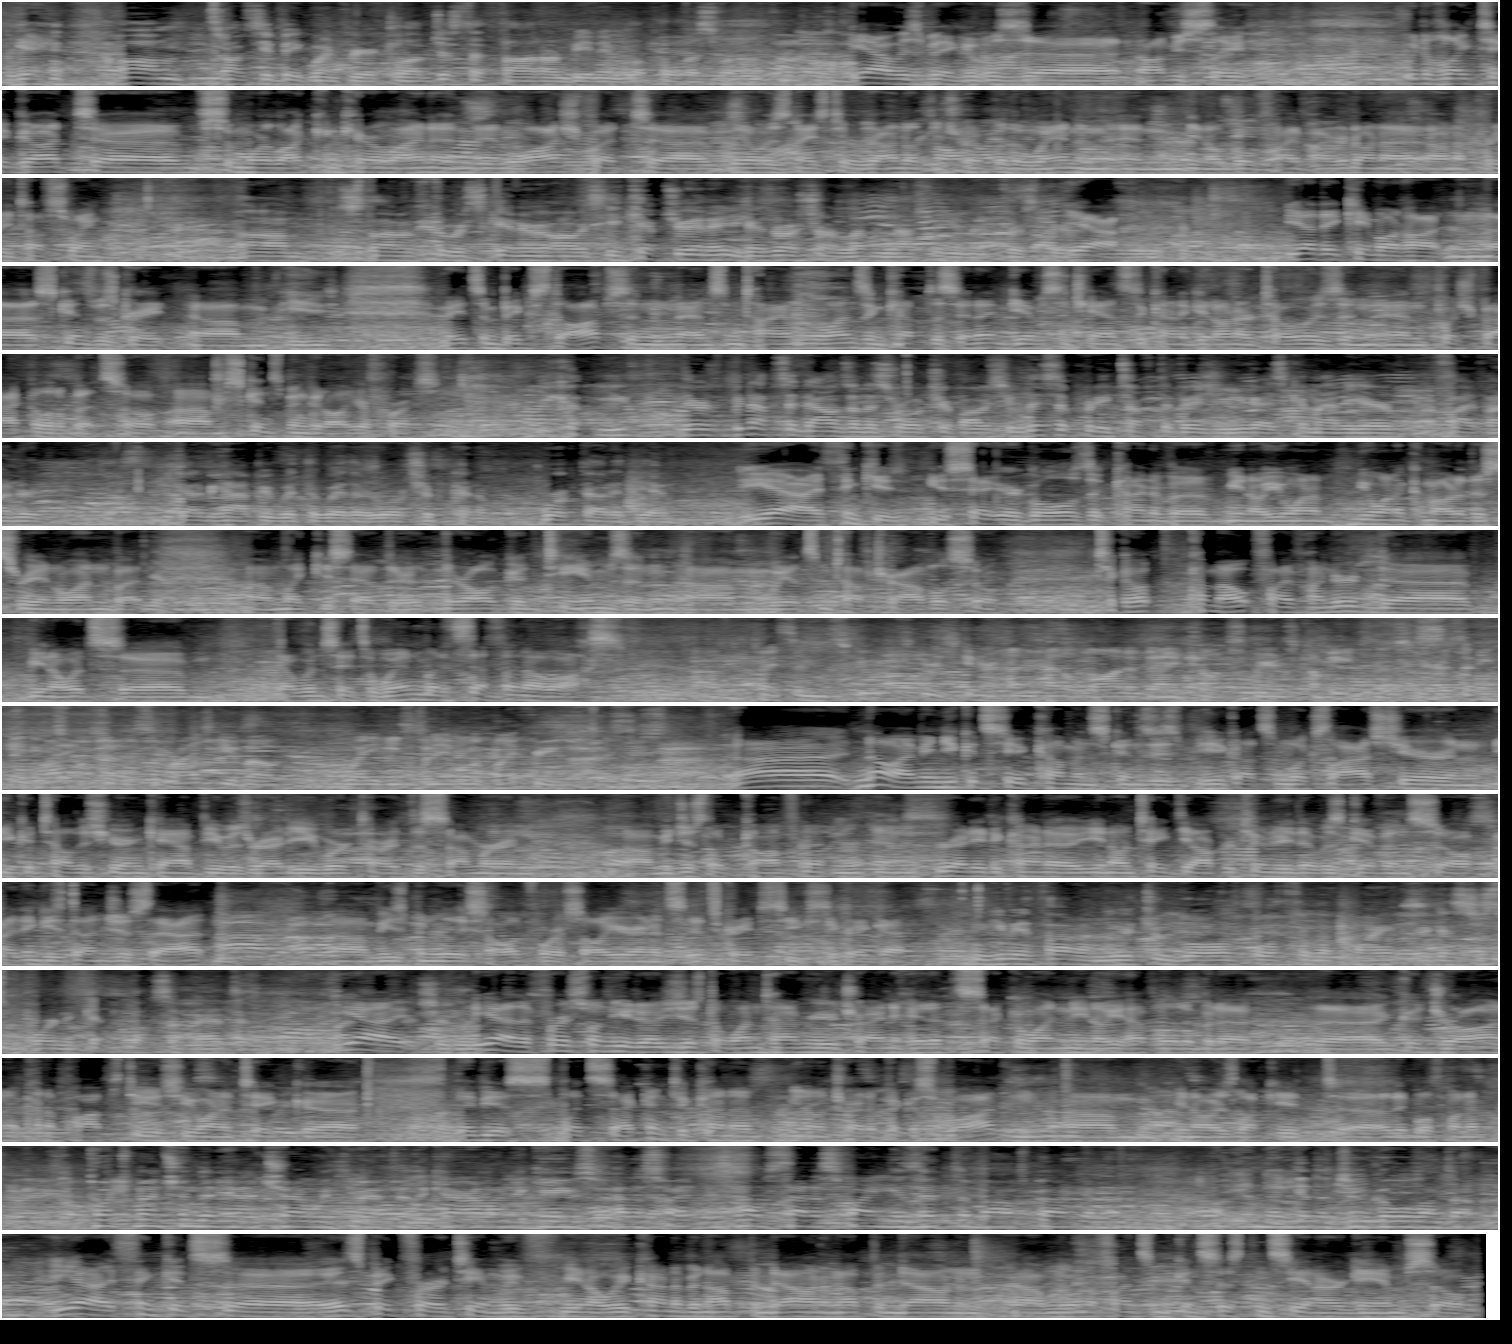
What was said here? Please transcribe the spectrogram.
Okay. Um, obviously a big win for your club. Just a thought on being able to pull this one off. Yeah, it was big. It was uh, obviously we'd have liked to got uh, some more luck in Carolina and, and Wash, but uh, it was nice to round out the trip with a win and, and you know go 500 on a on a pretty tough swing. Um, just thought of Stuart Skinner. Obviously, he kept you in it. You guys were shot 11 nothing in that first period. Yeah, yeah, they came out hot, and uh, Skins was great. Um, he made some big stops and, and some timely ones, and kept us in it and gave us a chance to kind of get on our toes and, and push back a little bit. So um, Skins been good all year for us. You, you, there's been ups and downs on this road trip. Obviously, but this is a pretty tough division. You guys come out of here 500. You got to be happy with the way the road trip kind of worked out at the end. Yeah, I think you, you set your goals at kind of a you know you want to you want to come out of this three and one, but um, like you said, they're they're all good teams, and um, we had some tough travel. So to co- come out 500, uh, you know, it's um, I wouldn't say it's a win, but it's definitely not a loss. Um, Tyson, Skinner hadn't had a lot of NHL experience coming into this year. Has anything surprised you about the way he's been able to play for you guys? Uh, no, I mean you could see it coming. Skins, he's, he got some looks last year, and you could tell this year in camp he was ready. He worked hard this summer, and um, he just looked confident and, and ready to kind of you know take the opportunity that was given. So I think he's done just that. And, um, he's been really solid for us all year, and it's it's great to see. He's a great guy. Can you give me a thought on your two goals, both from the point? I guess it's just important to get pucks on net. Yeah, yeah. The first one, you know, is just a one-timer. You're trying to hit it. The second one, you know, you have a little bit of uh, good draw, and it kind of pops to you. So you want to take uh, maybe a split second to kind of, you know, try to pick a spot. And um, you know, I was lucky it, uh, they both won it. Coach mentioned that he had a chat with you after the Carolina game. So how satisfying, how satisfying is it to bounce back and then, and then get the two goals on top of that? Yeah, I think it's uh, it's big for our team. We've you know we've kind of been up and down and up and down, and um, we want to find some consistency in our game. So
